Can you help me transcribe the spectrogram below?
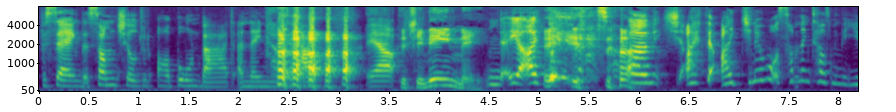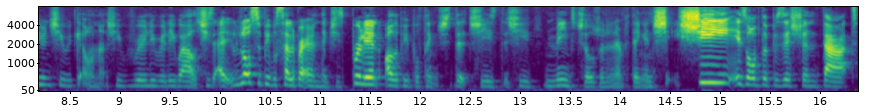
for saying that some children are born bad and they need to have. yeah. Did she mean me? Yeah, I think. Um, I, th- I, do you know what? Something tells me that you and she would get on actually really, really well. She's uh, lots of people celebrate her and think she's brilliant. Other people think she, that she's that she means children and everything. And she, she is of the position that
